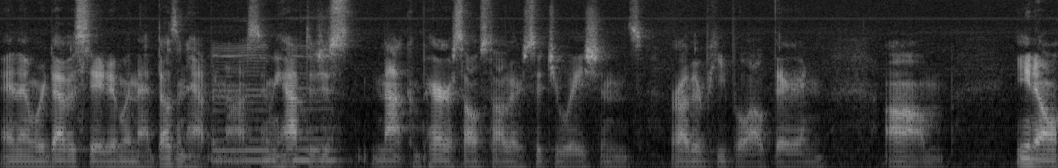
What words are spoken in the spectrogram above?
and then we're devastated when that doesn't happen mm-hmm. to us, and we have to mm-hmm. just not compare ourselves to other situations or other people out there, and um, you know,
